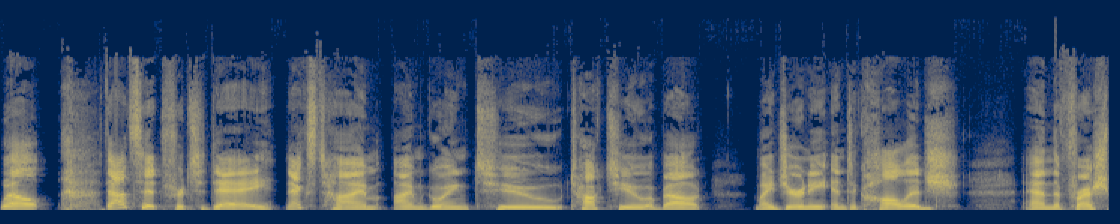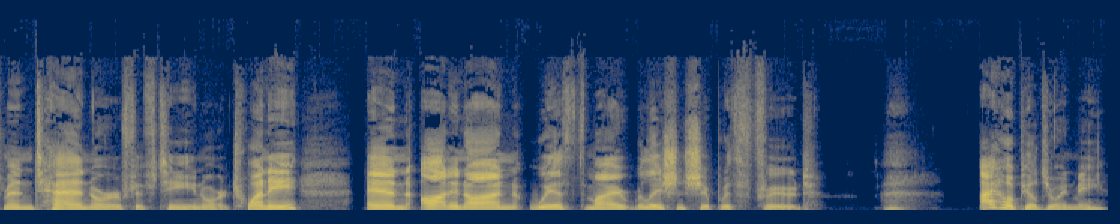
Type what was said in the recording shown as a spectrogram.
Well, that's it for today. Next time, I'm going to talk to you about my journey into college and the freshman 10 or 15 or 20, and on and on with my relationship with food. I hope you'll join me.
